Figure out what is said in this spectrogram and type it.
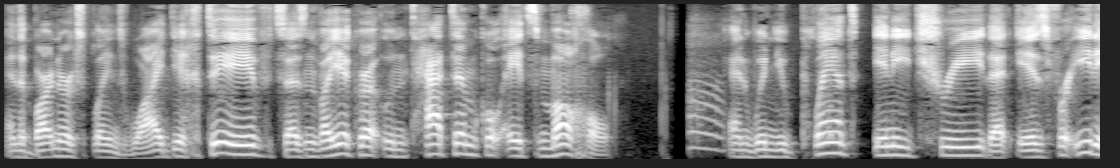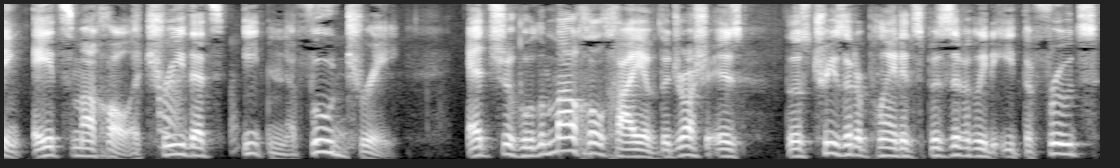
And the Bartenura explains why. Dichtiv, it says in Vayikra, untatem kol eitz machol. And when you plant any tree that is for eating, eitz machol, a tree that's eaten, a food tree, et shehula machol chayev. The drasha is those trees that are planted specifically to eat the fruits,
